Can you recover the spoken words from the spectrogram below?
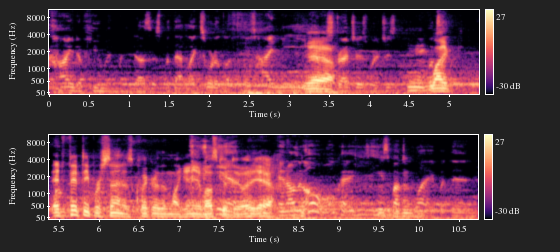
kind of human when he does this, but that like sort of like those high knee kind of stretches where it just mm-hmm. looks Like at fifty percent is quicker than like any of us could do it. Yeah. And I was like, oh, okay, he's, he's about to mm-hmm. play. But then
